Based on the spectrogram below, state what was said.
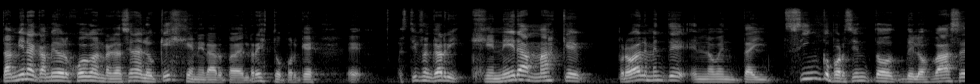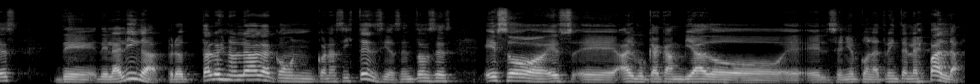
También ha cambiado el juego en relación a lo que es generar para el resto, porque eh, Stephen Curry genera más que probablemente el 95% de los bases de, la liga, pero tal vez no lo haga con, con asistencias. Entonces, eso es eh, algo que ha cambiado eh, el señor con la 30 en la espalda.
